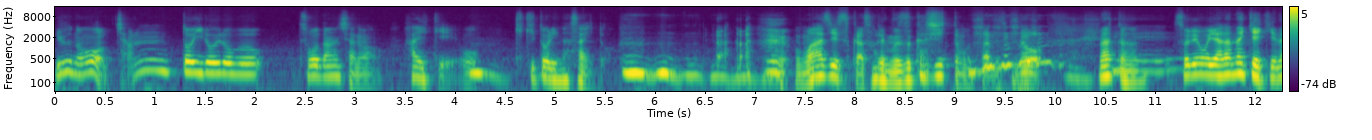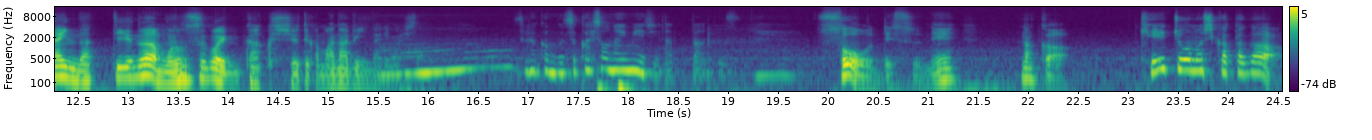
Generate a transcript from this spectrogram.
というのをちゃんといろいろ相談者の背景を聞き取りなさいと、マジっすか？それ難しいと思ったんですけど なんかそれをやらなきゃいけないんだっていうのはものすごい学習というか学びになりました。それが難しそうなイメージだったんですね。そうですねなんか傾聴の仕方が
